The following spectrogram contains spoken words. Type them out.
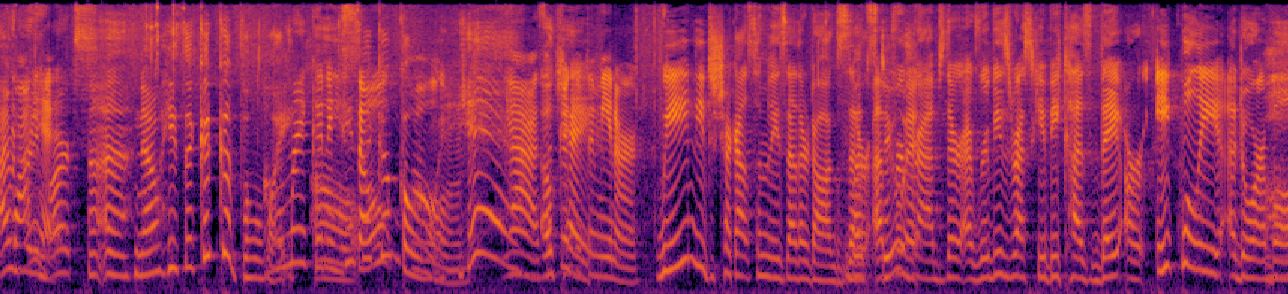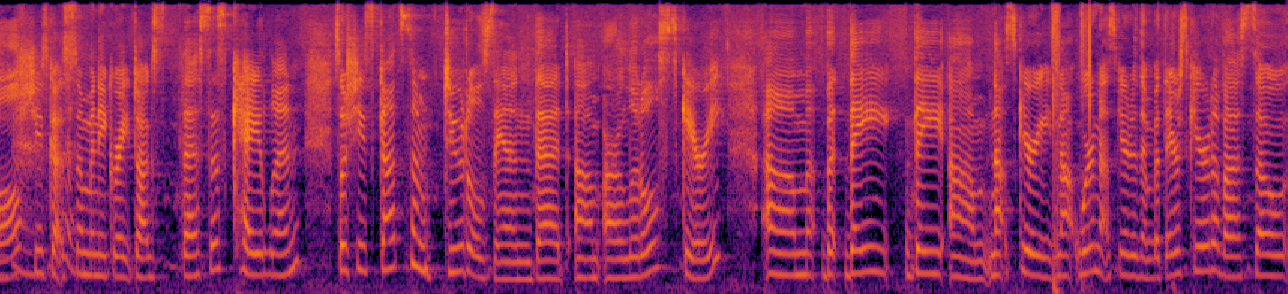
I haven't quiet. heard him bark. Uh-uh. No, he's a good, good boy. Oh my goodness, Oh. he's He's a so good boy. calm. Yeah. Yeah, such Okay. good demeanor. We need to check out some of these other dogs that Let's are up do for it. grabs. They're at Ruby's Rescue because they are equally adorable. She's got so many great dogs. This is Kaylin. So she's got some doodles in that um, are a little scary, um, but they they um, not scary. Not we're not scared of them, but they're scared of us. So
